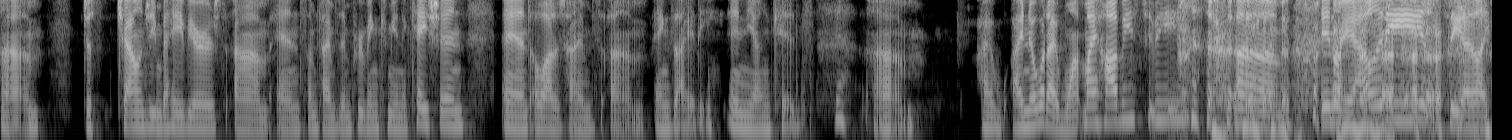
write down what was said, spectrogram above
um, just challenging behaviors um, and sometimes improving communication and a lot of times um, anxiety in young kids. Yeah. Um, I, I know what I want my hobbies to be. um, in reality, let's see, I like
